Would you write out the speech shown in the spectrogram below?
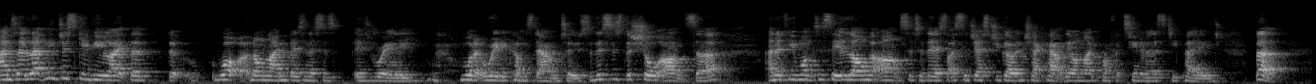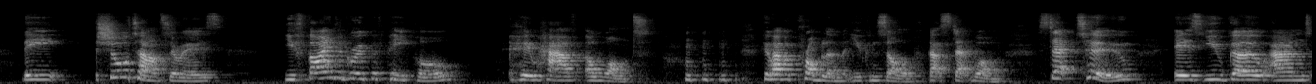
And so let me just give you like the, the what an online business is is really what it really comes down to. So this is the short answer. And if you want to see a longer answer to this, I suggest you go and check out the Online Profits University page. But the short answer is you find a group of people who have a want, who have a problem that you can solve. That's step one. Step two is you go and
